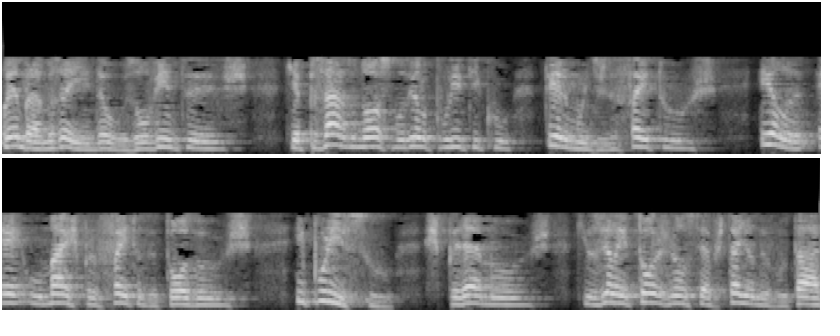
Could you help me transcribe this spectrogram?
Lembramos ainda os ouvintes que, apesar do nosso modelo político ter muitos defeitos, ele é o mais perfeito de todos e por isso esperamos que os eleitores não se abstenham de votar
